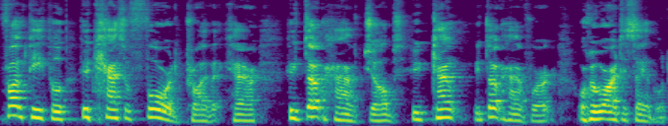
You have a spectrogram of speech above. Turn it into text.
from people who can't afford private care, who don't have jobs, who can't, who don't have work, or who are disabled.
